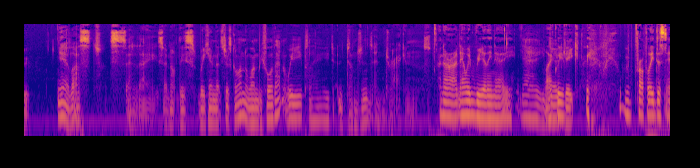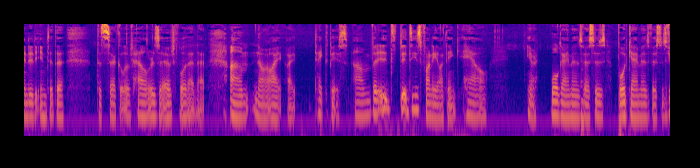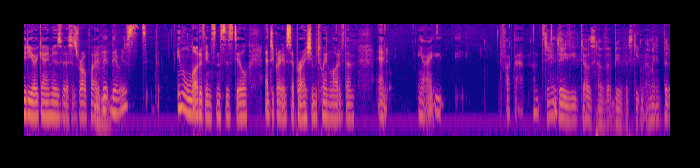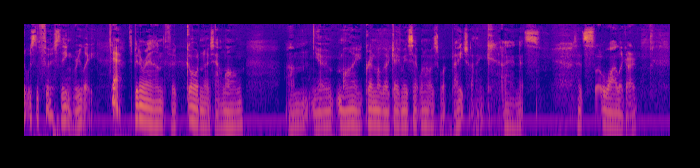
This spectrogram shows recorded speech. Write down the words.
yeah, last Saturday, so not this weekend that's just gone, the one before that, we played Dungeons and Dragons. And all right. Now we're really nerdy. Yay, Like we've- geek. We've properly descended into the the circle of hell reserved for that. That um, no, I, I take the piss. Um, but it's it is funny. I think how you know war gamers versus board gamers versus video gamers versus role play. Mhm. There, there is in a lot of instances still a degree of separation between a lot of them, and you know. Fuck that. D and D does have a bit of a stigma. I mean, but it was the first thing, really. Yeah, It's been around for God knows how long. Um, you know, my grandmother gave me a set when I was what eight, I think, and that's that's a while ago.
